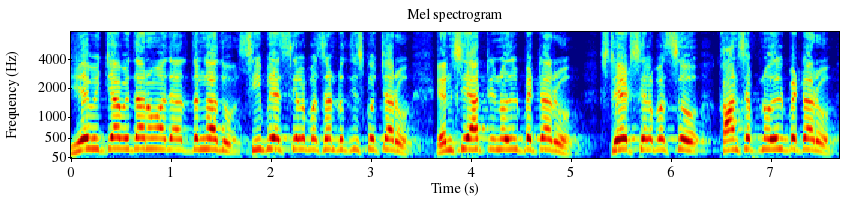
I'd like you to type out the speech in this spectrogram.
ఏ విద్యా విధానం అది అర్థం కాదు. సిబిఎస్ సిలబస్ అంటూ తీసుకొచ్చారు. ఎన్సీఆర్టీని వదిలిపెట్టారు. స్టేట్ సిలబస్ కాన్సెప్ట్ని వదిలిపెట్టారు.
